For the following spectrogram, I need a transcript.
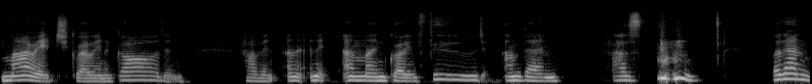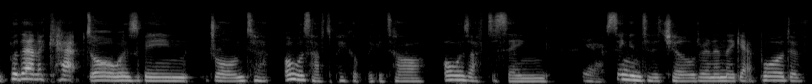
marriage, growing a garden, having and and, it, and then growing food, and then as but then but then I kept always being drawn to always have to pick up the guitar, always have to sing, Yeah. singing to the children, and they get bored of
